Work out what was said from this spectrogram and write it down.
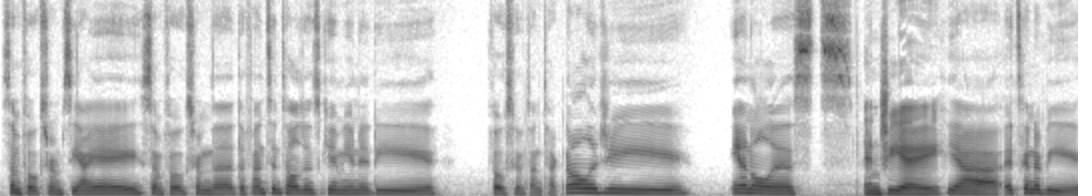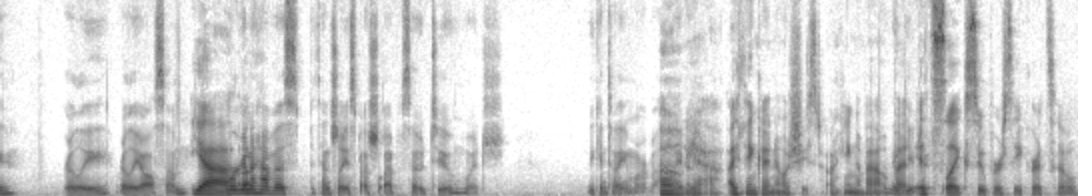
some folks from CIA, some folks from the defense intelligence community, folks who have done technology, analysts, NGA. Yeah, it's going to be really really awesome. Yeah, we're gonna have a potentially a special episode too, which we can tell you more about. Oh later. yeah, I think I know what she's talking about, but it's like super secret, so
